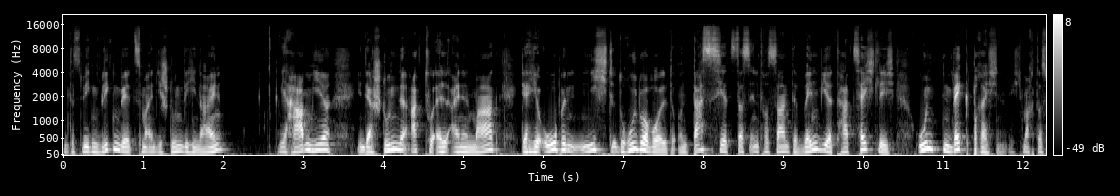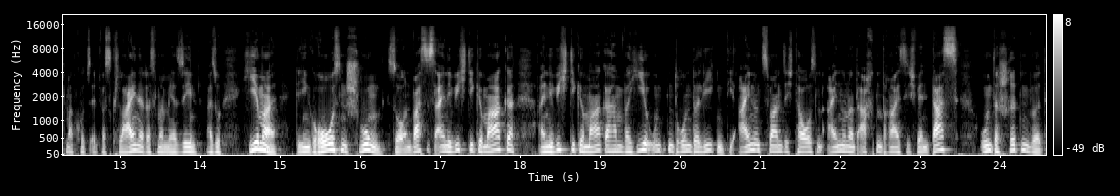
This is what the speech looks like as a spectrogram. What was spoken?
Und deswegen blicken wir jetzt mal in die Stunde hinein. Wir haben hier in der Stunde aktuell einen Markt, der hier oben nicht drüber wollte. Und das ist jetzt das Interessante. Wenn wir tatsächlich unten wegbrechen, ich mache das mal kurz etwas kleiner, dass wir mehr sehen. Also hier mal den großen Schwung. So, und was ist eine wichtige Marke? Eine wichtige Marke haben wir hier unten drunter liegen, die 21.138. Wenn das unterschritten wird,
